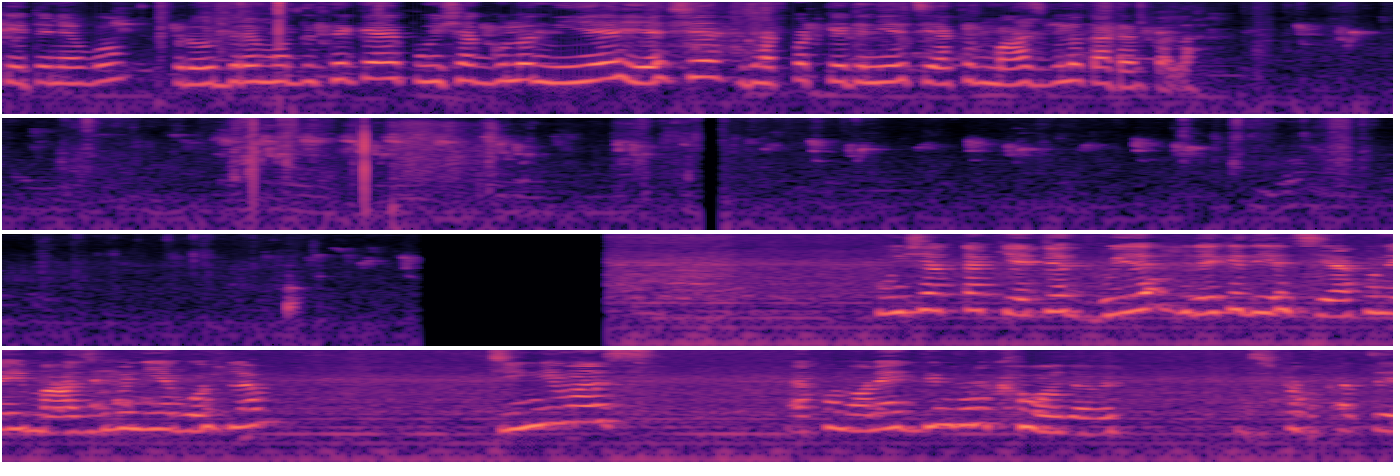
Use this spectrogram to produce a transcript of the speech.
কেটে নেব। রৌদ্রের মধ্যে থেকে পুঁই শাকগুলো নিয়ে এসে ঝটপট কেটে নিয়েছি। এখন মাছগুলো কাটার পালা। পুঁই শাকটা কেটে ধুয়ে রেখে দিয়েছি। এখন এই মাছগুলো নিয়ে বসলাম। চিংড়ি মাছ এখন অনেক দিন ধরে খাওয়া যাবে। স্টক আছে।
